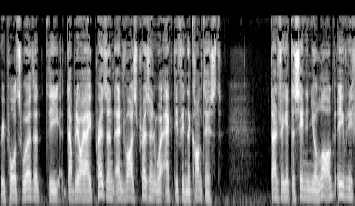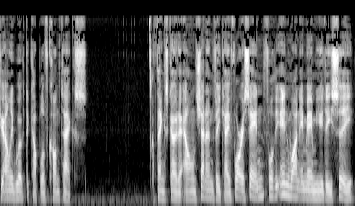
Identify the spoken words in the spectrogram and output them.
Reports were that the WIA president and vice president were active in the contest. Don't forget to send in your log, even if you only worked a couple of contacts. Thanks go to Alan Shannon, VK4SN, for the N1MMUDC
